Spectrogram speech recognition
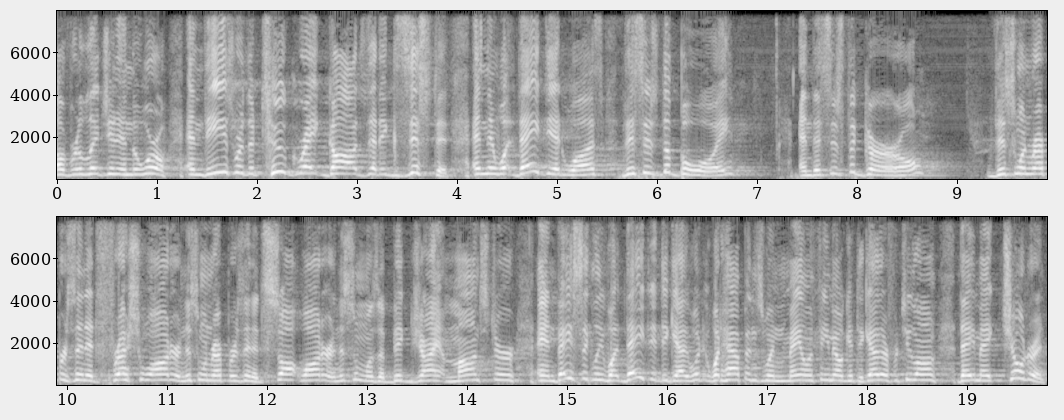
of religion in the world. And these were the two great gods that existed. And then what they did was this is the boy, and this is the girl this one represented fresh water, and this one represented salt water, and this one was a big giant monster. And basically, what they did together, what, what happens when male and female get together for too long? They make children.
